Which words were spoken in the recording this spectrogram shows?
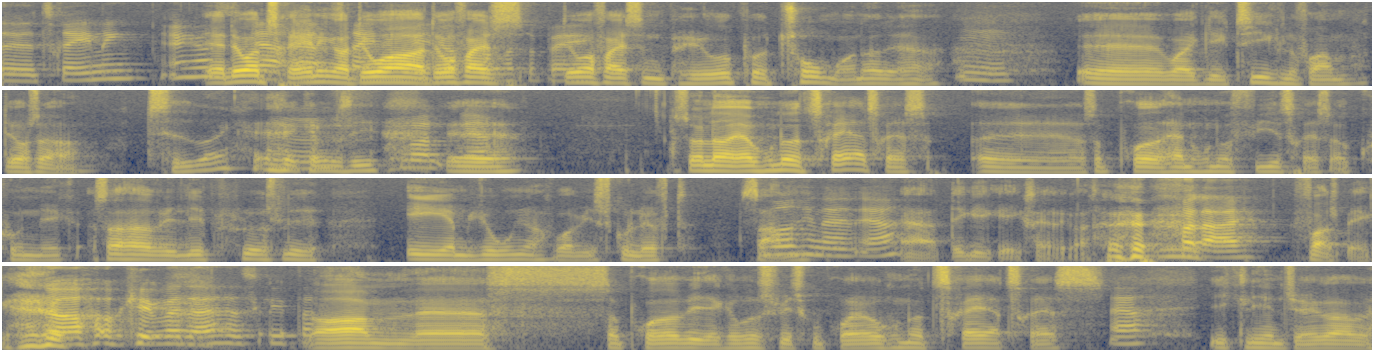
øh, træning, ikke ja, det var træning, og det var, det var, faktisk, det var faktisk en periode på to måneder, det her. Mm. øh, hvor jeg gik 10 kilo frem. Det var så tider, ikke? Mm. kan man sige. Hvor- ja. Øh, så lavede jeg 163, øh, og så prøvede han 164 og kunne ikke. Og så havde vi lige pludselig EM Junior, hvor vi skulle løfte Mod sammen. hinanden, ja. Ja, det gik ikke særlig godt. For dig. For os begge. Nå, okay, hvad der er, skete der? Nå, men, øh, så prøvede vi, jeg kan huske, at vi skulle prøve 163 Ja. i clean jerk, og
